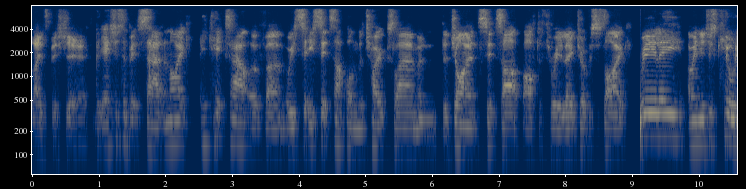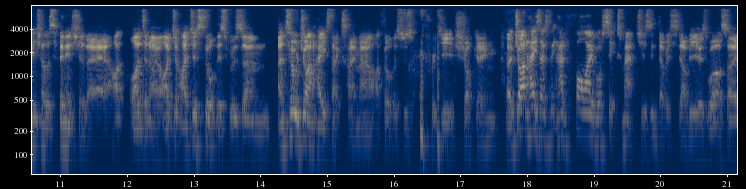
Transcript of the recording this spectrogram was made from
later this year. But yeah, it's just a bit sad. And like he kicks out of, um, or he, he sits up on the choke slam, and the giant sits up after three leg drops. It's just like, really? I mean, you just killed each other's finisher there. I, I don't know. I, ju- I just thought this was um, until Giant Haystacks came out. I thought this was pretty shocking. Uh, Giant Haystacks I think had five or six matches in WCW as well, so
